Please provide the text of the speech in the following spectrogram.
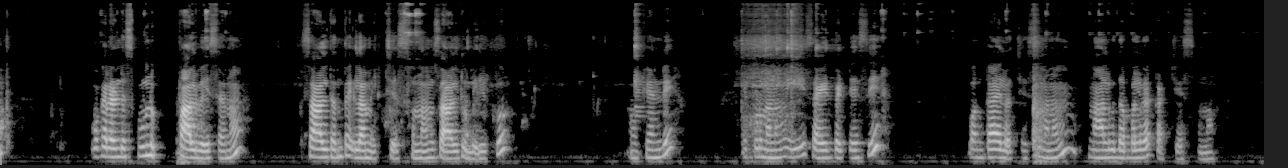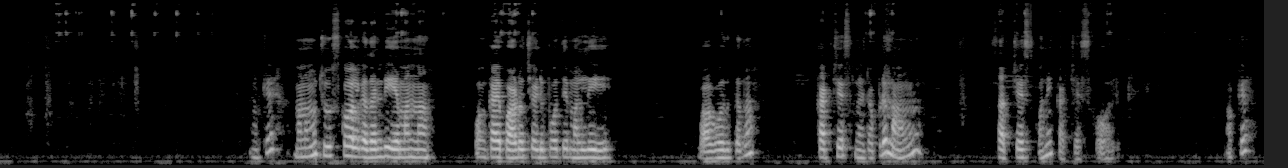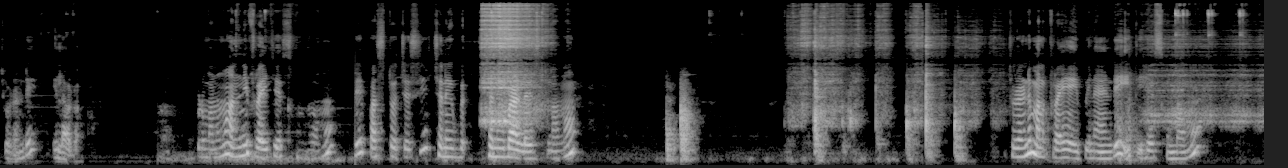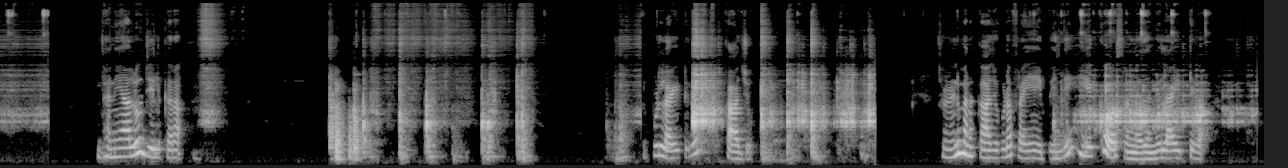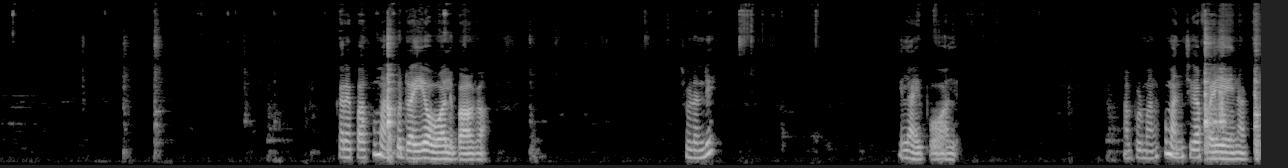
ఒక రెండు స్పూన్లు పాలు వేసాను. సాల్ట్ అంతా ఇలా మిక్స్ చేసుకున్నాము సాల్ట్ మిల్క్. ఓకే అండి. ఇప్పుడు మనం ఈ సైడ్ పెట్టేసి వంకాయలు వచ్చేసి మనం నాలుగు దెబ్బలుగా కట్ చేసుకుందాం. ఓకే? మనము చూసుకోవాలి కదండి ఏమన్నా వంకాయ పాడు చెడిపోతే మళ్ళీ బాగోదు కదా? కట్ చేసుకునేటప్పుడే మనము సర్చ్ చేసుకొని కట్ చేసుకోవాలి. ఓకే? చూడండి ఇలాగా. ఇప్పుడు మనము అన్నీ ఫ్రై చేసుకుందాము. ఫస్ట్ వచ్చేసి శనగ శనగబాళ్ళు వేస్తున్నాను. చూడండి మనకు ఫ్రై అయిపోయినాయండి. ఇది తీసేసుకుందాము. ధనియాలు జీలకర్ర. ఇప్పుడు లైట్గా కాజు. చూడండి మన కాజు కూడా ఫ్రై అయిపోయింది. ఎక్కువ అవసరం లేదండి లైట్గా. కరేపాకు మనకు డ్రై అవ్వాలి బాగా. చూడండి ఇలా అయిపోవాలి. అప్పుడు మనకు మంచిగా ఫ్రై అయినట్టు.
